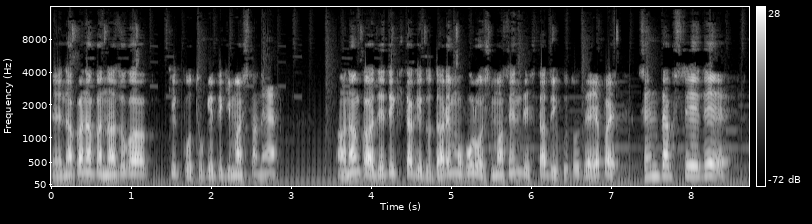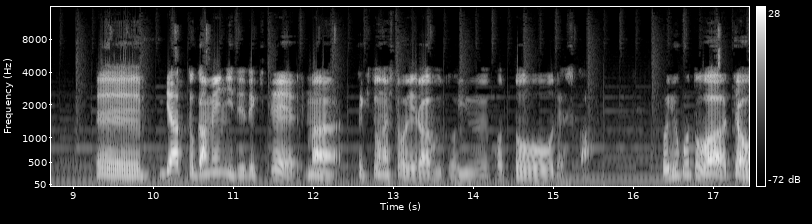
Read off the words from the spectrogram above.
えー、なかなか謎が結構解けてきましたね。あ、なんか出てきたけど誰もフォローしませんでしたということで、やっぱり選択制で、えー、ビャッと画面に出てきて、まあ、適当な人を選ぶということですか。ということは、じゃあ、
